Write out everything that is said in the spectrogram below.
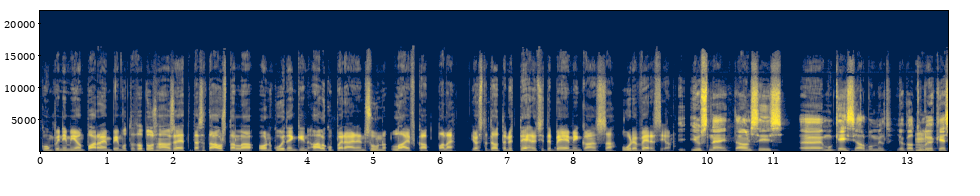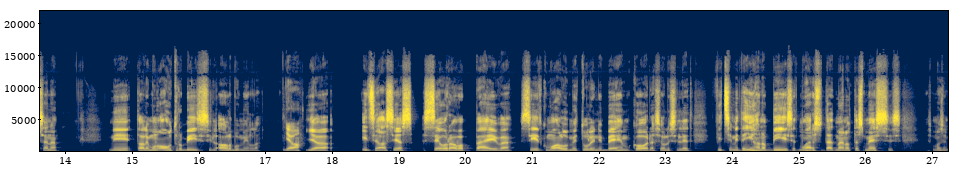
kumpi nimi on parempi, mutta totuushan on se, että tässä taustalla on kuitenkin alkuperäinen sun Life-kappale, josta te olette nyt tehnyt sitten Beemin kanssa uuden version. Just näin. Tämä on siis äh, mun Casey-albumilta, joka on tullut mm. jo kesänä. Niin tää oli mun outro-biisi sillä albumilla. Joo, Ja itse asiassa seuraava päivä siitä, kun mun albumi tuli, niin Behem koodasi oli silleen, että vitsi miten ihana biisi, että mun ärsyttää, että mä en ole tässä messissä. Mä olisin,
